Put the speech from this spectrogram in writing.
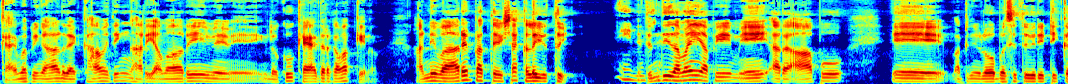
කැම පිඟාන දැක්කහම ඉතින් හරි අමාරුයි මේ මේ ලොකු කෑදරකමක් එනවා. අනිවාර්යෙන් ප්‍රත්‍යක්ෂ කළ යුතුයි. එතෙන්දී තමයි අපි මේ අර ආපු ඒ අපි ලෝභ සිතුවිලි ටික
